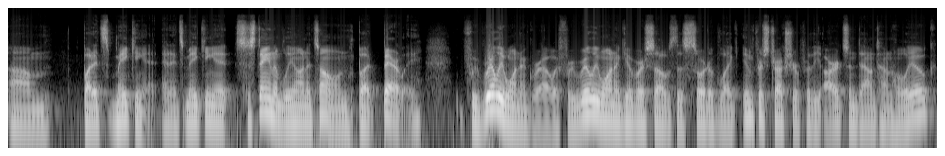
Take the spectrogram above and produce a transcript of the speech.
um, but it's making it, and it's making it sustainably on its own, but barely if we really want to grow, if we really want to give ourselves this sort of like infrastructure for the arts in downtown Holyoke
